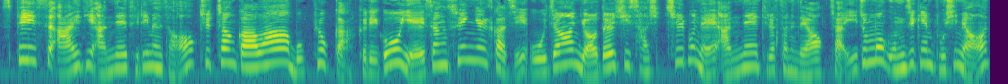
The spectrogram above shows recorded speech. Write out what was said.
스페이스 아이디 안내 드리면서 추천가와 목표가 그리고 예상 수익률까지 오전 8시 47분에 안내 드렸었는데요. 자, 이 종목 움직임 보시면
